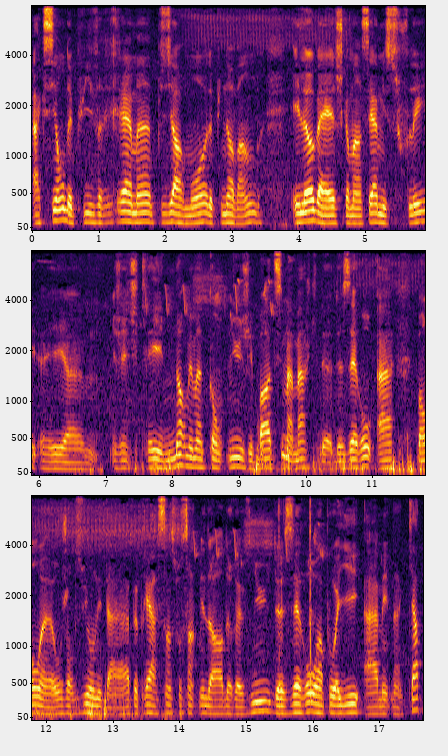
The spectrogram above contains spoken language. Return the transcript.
action depuis vraiment plusieurs mois, depuis novembre. Et là, ben, je commençais à m'essouffler et euh, j'ai créé énormément de contenu. J'ai bâti ma marque de, zéro à, bon, euh, aujourd'hui, on est à, à peu près à 160 000 de revenus, de zéro employé à maintenant quatre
